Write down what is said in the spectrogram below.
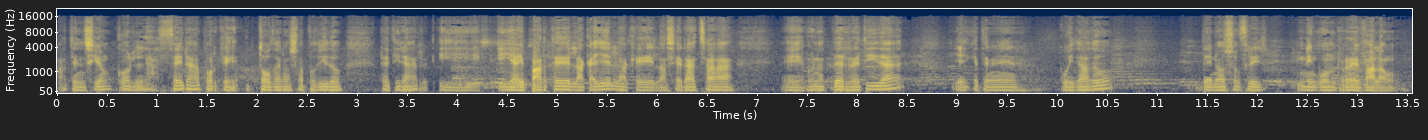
atención con la cera porque toda no se ha podido retirar y, hay parte de la calle en la que la cera está eh, bueno, derretida y hay que tener cuidado de no sufrir ningún resbalón.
